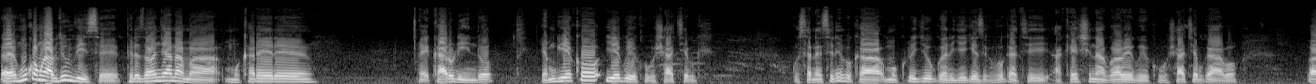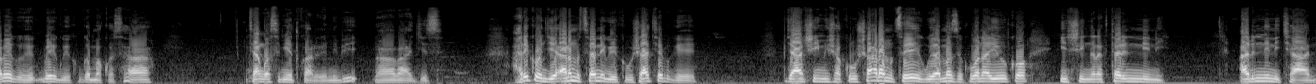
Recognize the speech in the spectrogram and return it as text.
Eh, nk'uko mwabyumvise perezida wa njyanama mu karere eh, ka rulindo yambwiye ko yeguye ku bushake bwe. Gusa nahise nibuka umukuru w'igihugu hari igihe yigeze kuvuga ati akenshi ntabwo baba beguye ku bushake bwabo baba beguye- ku bw'amakosa cyangwa se imyitwarire mibi baba bagize. Ariko ngiye aramutse yaneguye ku bushake bwe byanshimisha kurusha aramutse yeguye amaze kubona yuko inshingano afite ari nini ari nini cyane.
